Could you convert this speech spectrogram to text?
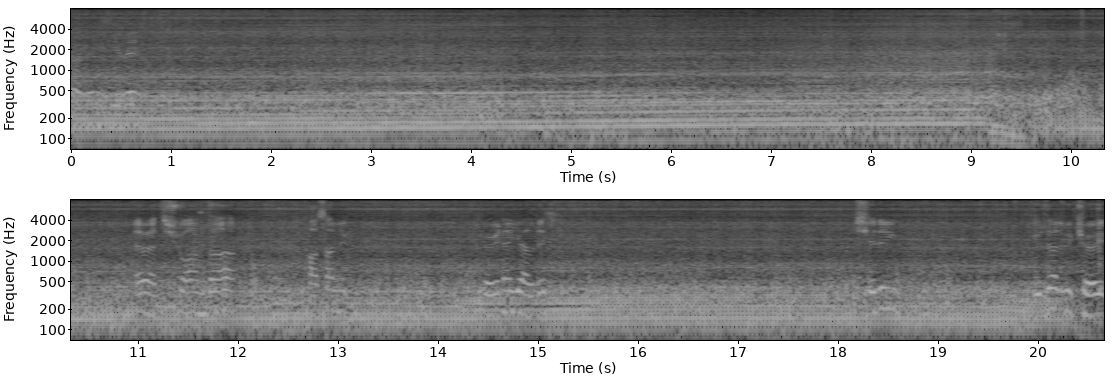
Gördüğünüz gibi geldik. Şirin güzel bir köy.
